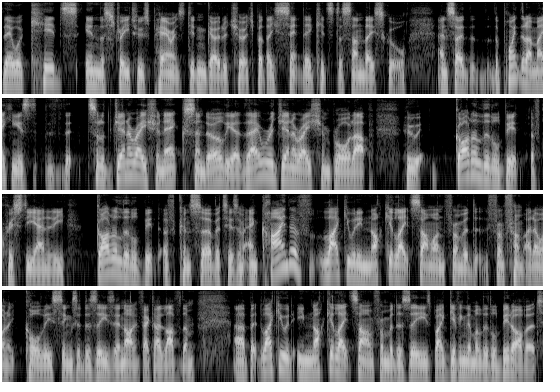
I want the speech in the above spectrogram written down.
there were kids in the street whose parents didn't go to church, but they sent their kids to Sunday school. And so the, the point that I'm making is that sort of Generation X and earlier, they were a generation brought up who got a little bit of Christianity, got a little bit of conservatism and kind of like you would inoculate someone from a from from I don't want to call these things a disease they're not in fact I love them uh, but like you would inoculate someone from a disease by giving them a little bit of it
